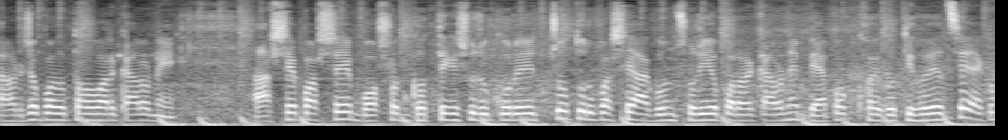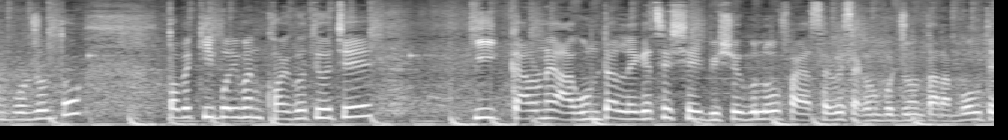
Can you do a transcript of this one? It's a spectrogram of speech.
দাহ্য পদার্থ হওয়ার কারণে আশেপাশে বসতঘর থেকে শুরু করে চতুর্পাশে আগুন ছড়িয়ে পড়ার কারণে ব্যাপক ক্ষয়ক্ষতি হয়েছে এখন পর্যন্ত। তবে কি পরিমাণ ক্ষয়ক্ষতি হয়েছে কি কারণে আগুনটা লেগেছে সেই বিষয়গুলো ফায়ার সার্ভিস এখন পর্যন্ত তারা বলতে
